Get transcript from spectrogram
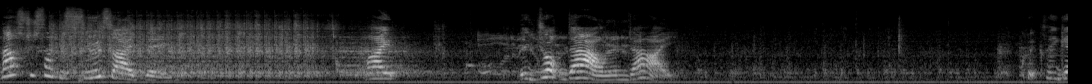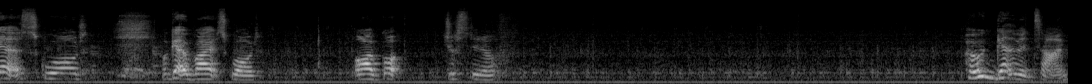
that's just like a suicide thing. Like they drop down and die. Quickly get a squad. I'll get a riot squad. Oh, I've got just enough. Hope we can get them in time.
